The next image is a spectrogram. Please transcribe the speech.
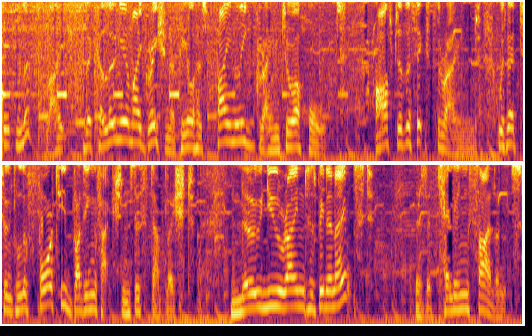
It looks like the Colonia migration appeal has finally ground to a halt after the sixth round, with a total of 40 budding factions established. No new round has been announced. There's a telling silence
